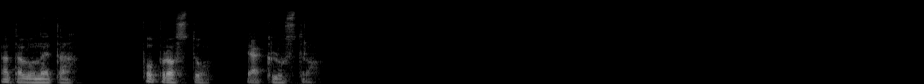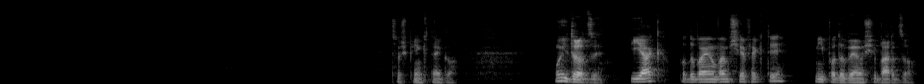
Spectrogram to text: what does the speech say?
A ta luneta po prostu jak lustro. coś pięknego. Moi drodzy, jak podobają Wam się efekty? Mi podobają się bardzo.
